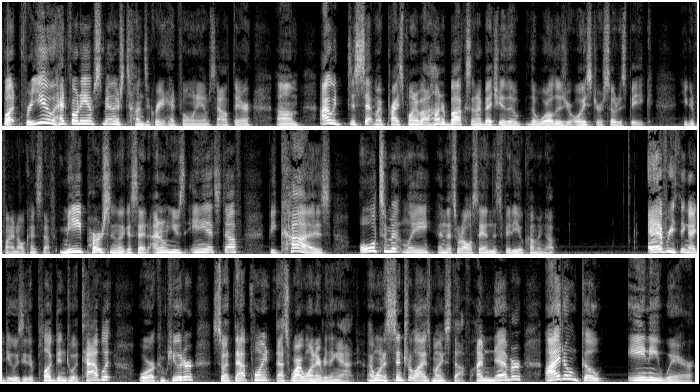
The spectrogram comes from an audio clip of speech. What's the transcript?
But for you, headphone amps, man, there's tons of great headphone amps out there. Um, I would just set my price point about 100 bucks and I bet you the, the world is your oyster, so to speak. You can find all kinds of stuff. Me personally, like I said, I don't use any of that stuff because ultimately, and that's what I'll say in this video coming up, everything I do is either plugged into a tablet or a computer. So at that point, that's where I want everything at. I want to centralize my stuff. I'm never, I don't go anywhere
